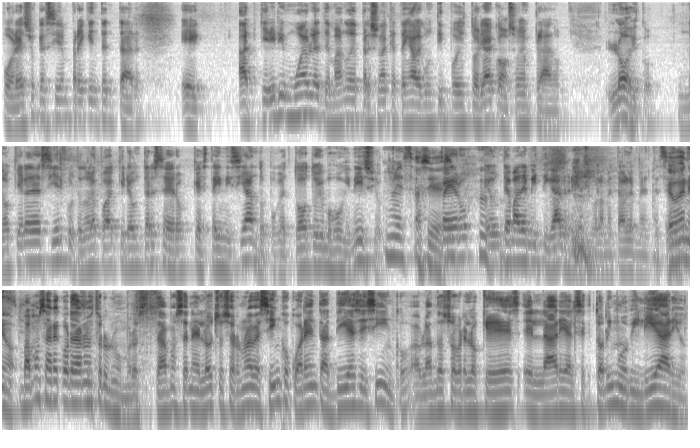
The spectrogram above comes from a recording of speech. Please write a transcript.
Por eso que siempre hay que intentar eh, adquirir inmuebles de manos de personas que tengan algún tipo de historial cuando son en plano. Lógico, no quiere decir que usted no le pueda adquirir a un tercero que esté iniciando, porque todos tuvimos un inicio. Así es. Pero es un tema de mitigar el riesgo, lamentablemente. Eugenio, vamos a recordar nuestros números. Estamos en el 809-540-10 hablando sobre lo que es el área, el sector inmobiliario.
